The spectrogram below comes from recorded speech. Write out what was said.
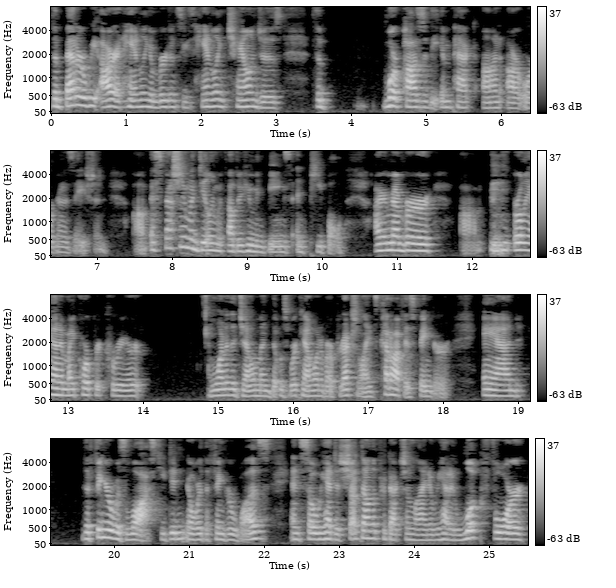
the better we are at handling emergencies, handling challenges, the more positive impact on our organization, um, especially when dealing with other human beings and people. I remember um, early on in my corporate career, one of the gentlemen that was working on one of our production lines cut off his finger and the finger was lost. He didn't know where the finger was. And so we had to shut down the production line and we had to look for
